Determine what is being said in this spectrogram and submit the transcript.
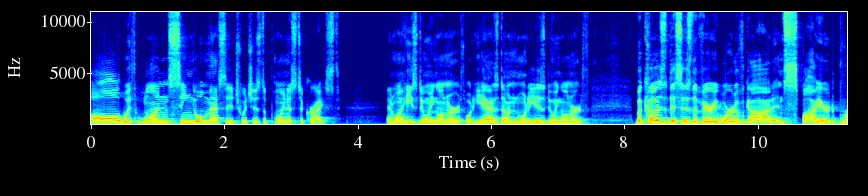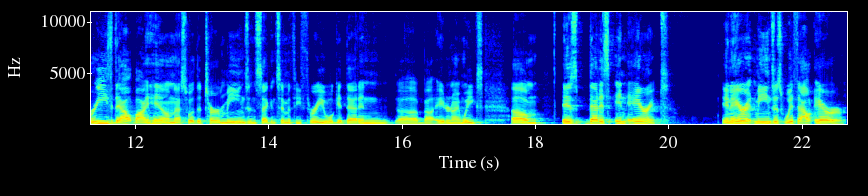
all with one single message, which is to point us to Christ and what he's doing on earth, what he has done and what he is doing on earth. Because this is the very word of God, inspired, breathed out by him, that's what the term means in 2 Timothy 3. We'll get that in uh, about eight or nine weeks. Um, is that it's inerrant. Inerrant means it's without error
